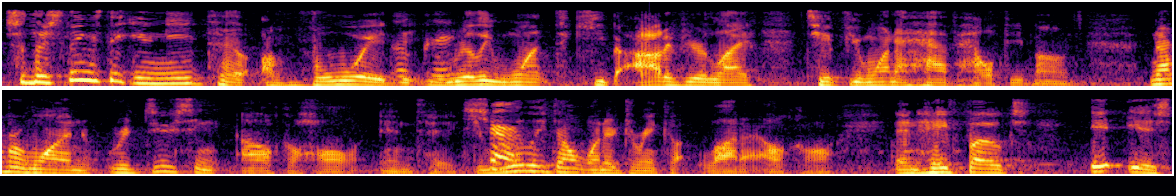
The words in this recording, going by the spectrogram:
So there's things that you need to avoid that you really want to keep out of your life to if you want to have healthy bones. Number one, reducing alcohol intake. Sure. You really don't want to drink a lot of alcohol. And hey, folks, it is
